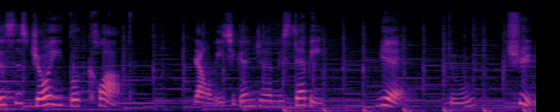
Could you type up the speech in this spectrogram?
This is Joy Book Club，让我们一起跟着 Miss Debbie 阅读去。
